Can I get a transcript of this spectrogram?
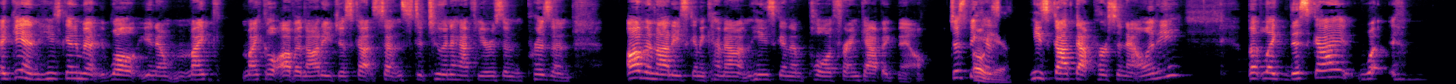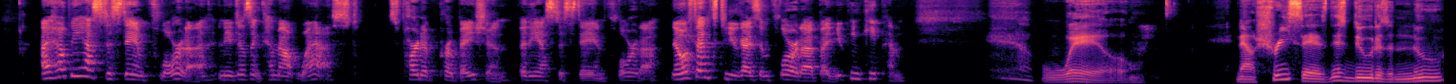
again, he's going to be well. You know, Mike Michael Avenatti just got sentenced to two and a half years in prison. Avenatti's going to come out and he's going to pull a Frank Abagnale just oh, because oh, yeah. he's got that personality. But like this guy, what I hope he has to stay in Florida and he doesn't come out west. It's part of probation that he has to stay in Florida. No offense to you guys in Florida, but you can keep him. Well, now Shree says this dude is a new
